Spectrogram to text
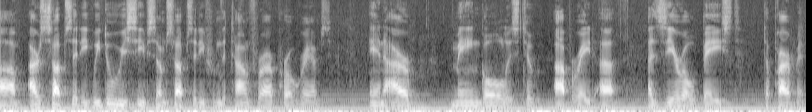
Um, our subsidy, we do receive some subsidy from the town for our programs, and our main goal is to operate a, a zero-based department.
